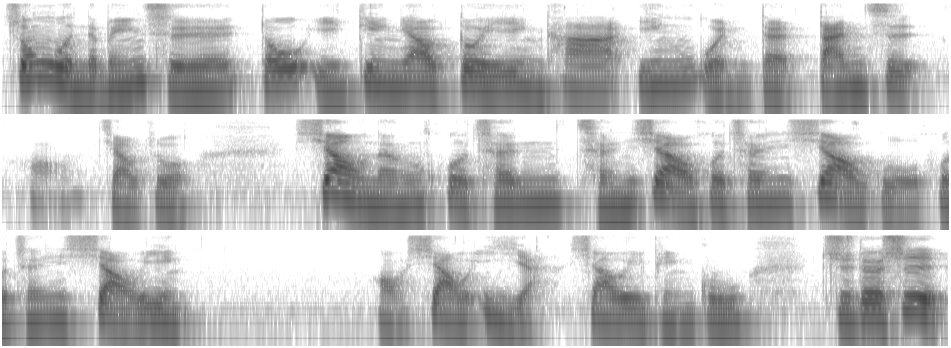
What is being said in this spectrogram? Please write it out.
中文的名词都一定要对应它英文的单字，哦，叫做效能，或称成效，或称效果，或称效应，哦，效益呀，效益评估指的是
